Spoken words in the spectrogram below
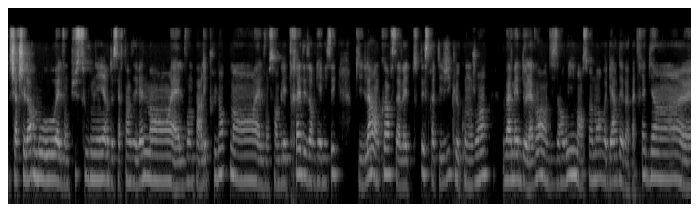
chercher leurs mots, elles vont plus se souvenir de certains événements, elles vont parler plus lentement, elles vont sembler très désorganisées. Puis là encore, ça va être toutes les stratégies que le conjoint va mettre de l'avant en disant oui, mais en ce moment, regarde, elle va pas très bien, euh,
